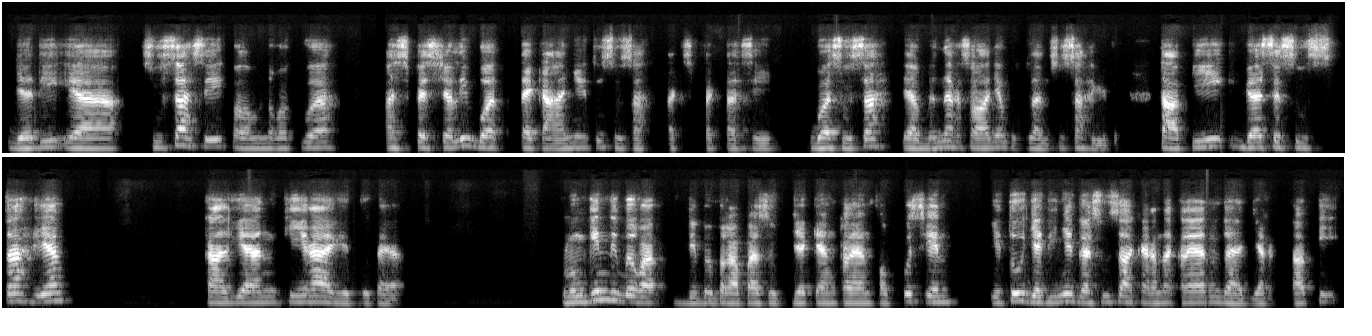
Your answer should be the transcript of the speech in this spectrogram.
jadi ya susah sih kalau menurut gua, especially buat TKA-nya itu susah. Ekspektasi gua susah, ya benar soalnya bukan susah gitu. Tapi gak sesusah yang kalian kira gitu kayak mungkin di beberapa, di beberapa subjek yang kalian fokusin itu jadinya gak susah karena kalian belajar tapi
